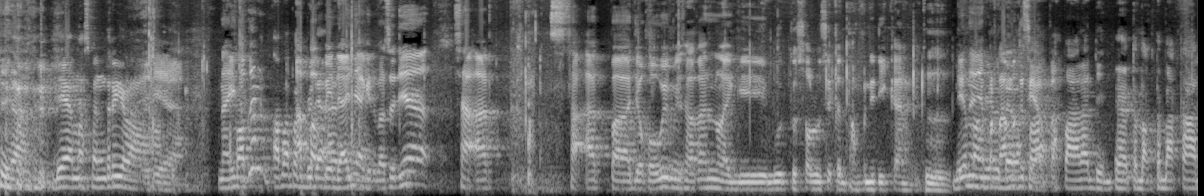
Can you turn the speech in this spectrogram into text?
iya, dia Mas Menteri lah. Iya. Nah Apa- itu kan apa apa, bedanya gitu? Maksudnya saat saat Pak Jokowi misalkan lagi butuh solusi tentang pendidikan, gitu. Hmm. dia nanya manggil pertama ke siapa? Apa Aladin? Ya tebak-tebakan.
